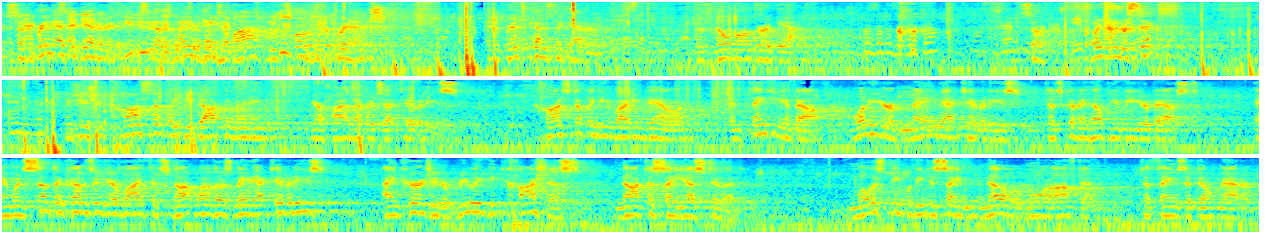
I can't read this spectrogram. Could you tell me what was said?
So to bring that together, if you do those main things a lot, you close the bridge, and the bridge comes together. There's no longer a gap. ¿Es de los de GoPro? So point number six El libro acá. is you should constantly be documenting your high leverage activities. Constantly be writing down and thinking about what are your main activities that's going to help you be your best. And when something comes into your life that's not one of those main activities, I encourage you to really be cautious not to say yes to it. Most people need to say no more often to things that don't matter.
